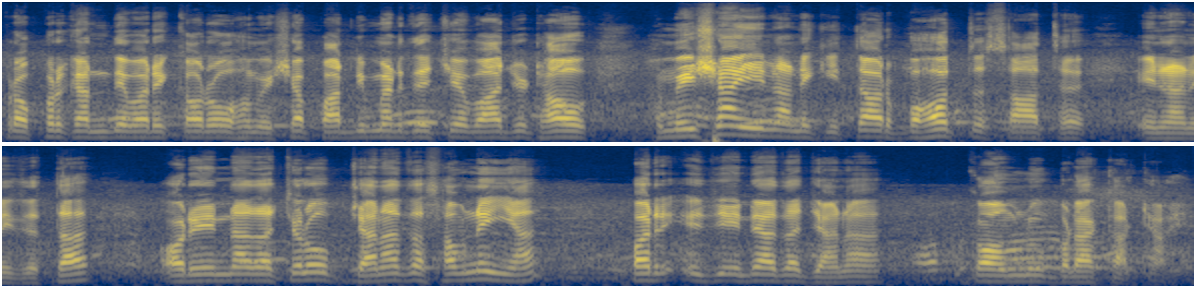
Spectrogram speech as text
ਪ੍ਰੋਪਰ ਕਰਨ ਦੇ ਬਾਰੇ ਕਰੋ, ਹਮੇਸ਼ਾ ਪਾਰਲੀਮੈਂਟ ਦੇ ਵਿੱਚ ਆਵਾਜ਼ ਉਠਾਓ, ਹਮੇਸ਼ਾ ਹੀ ਇਹਨਾਂ ਨੇ ਕੀਤਾ ਔਰ ਬਹੁਤ ਸਾਥ ਇਹਨਾਂ ਨੇ ਦਿੱਤਾ। ਔਰ ਇਹਨਾਂ ਦਾ, ਚਲੋ ਜਾਣਾ ਤਾਂ ਸਭ ਨਹੀਂ ਆ, ਪਰ ਇਹਨਾਂ ਦਾ ਜਾਣਾ ਕੌਮ ਨੂੰ ਬੜਾ ਘਾਟਾ ਹੈ।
